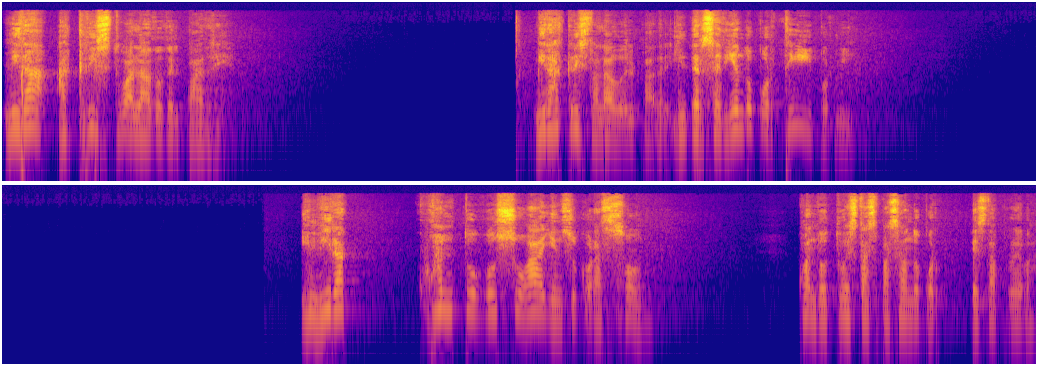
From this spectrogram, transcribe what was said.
Mira a Cristo al lado del Padre. Mira a Cristo al lado del Padre, intercediendo por ti y por mí. Y mira cuánto gozo hay en su corazón cuando tú estás pasando por esta prueba.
